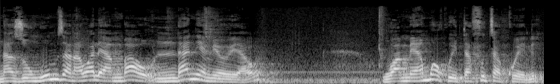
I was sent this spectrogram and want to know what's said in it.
nazungumza na wale ambao ndani ya mioyo yao wameamua kuitafuta kweli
